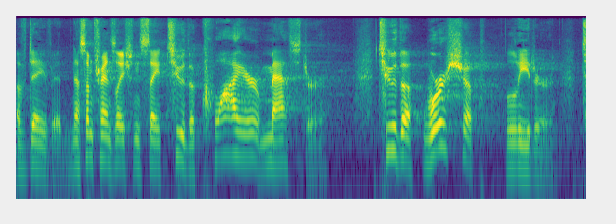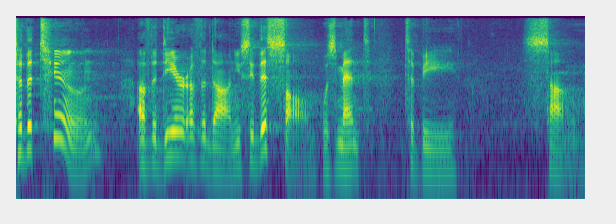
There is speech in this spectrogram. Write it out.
of David. Now, some translations say, To the choir master to the worship leader, to the tune of the deer of the dawn. You see, this psalm was meant to be sung.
